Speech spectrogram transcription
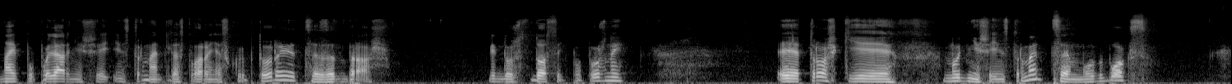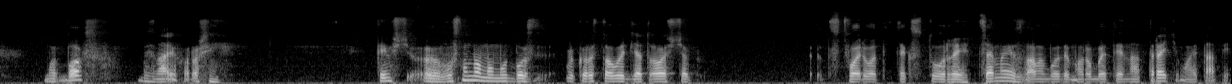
найпопулярніший інструмент для створення скульптури це ZBrush. Він досить потужний. Е, трошки нудніший інструмент це Moodbox. Moodbox, не знаю, хороший. Тим, що е, в основному Moodbox використовують для того, щоб створювати текстури. Це ми з вами будемо робити на третьому етапі.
